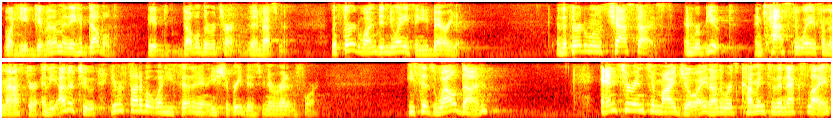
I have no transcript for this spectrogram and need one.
what he had given them, and they had doubled. They had doubled the return, the investment. The third one didn't do anything, he buried it. And the third one was chastised and rebuked and cast away from the master. And the other two, you ever thought about what he said? I mean, you should read this if you've never read it before. He says, Well done. Enter into my joy. In other words, come into the next life,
